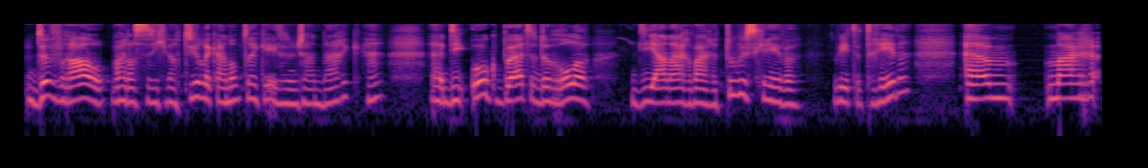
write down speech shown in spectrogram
de vrouw waar dat ze zich natuurlijk aan optrekken is een Jeanne d'Arc. Uh, die ook buiten de rollen die aan haar waren toegeschreven weet te treden. Um, maar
